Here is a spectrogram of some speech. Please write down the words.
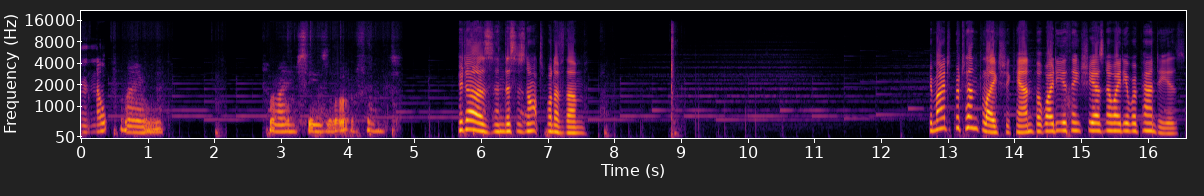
Nope. I'm. Lime sees a lot of things. Who does, and this is not one of them. She might pretend like she can, but why do you think she has no idea where Pandy is?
